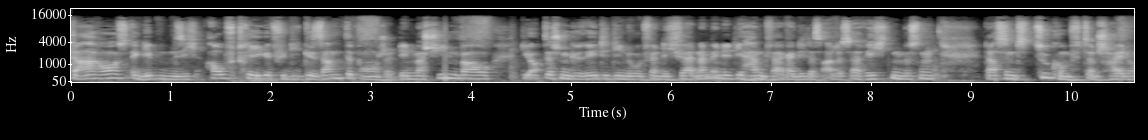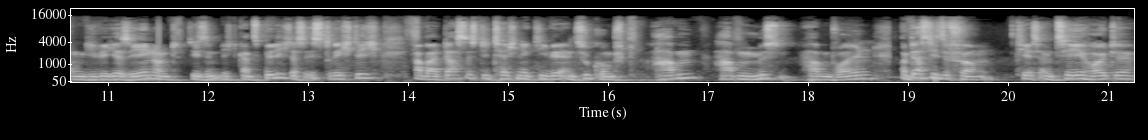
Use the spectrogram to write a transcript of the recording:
Daraus ergeben sich Aufträge für die gesamte Branche, den Maschinenbau, die optischen Geräte, die notwendig werden, am Ende die Handwerker, die das alles errichten müssen. Das sind Zukunftsentscheidungen, die wir hier sehen und sie sind nicht ganz billig, das ist richtig, aber das ist die Technik, die wir in Zukunft haben, haben müssen, haben wollen. Und dass diese Firmen, TSMC heute,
